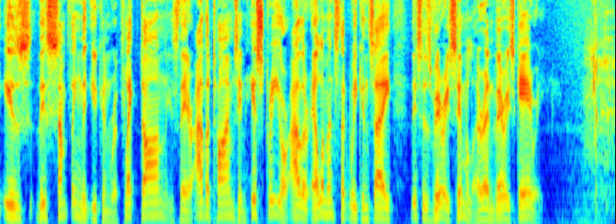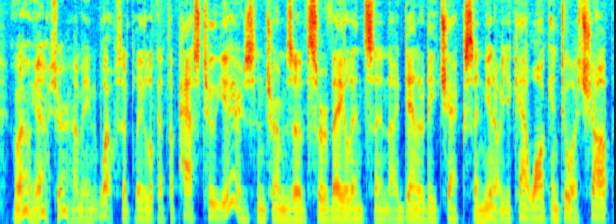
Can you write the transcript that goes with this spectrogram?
is this something that you can reflect on? Is there other times in history or other elements that we can say this is very similar and very scary? Well, yeah, sure. I mean, well, simply look at the past two years in terms of surveillance and identity checks. And, you know, you can't walk into a shop,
